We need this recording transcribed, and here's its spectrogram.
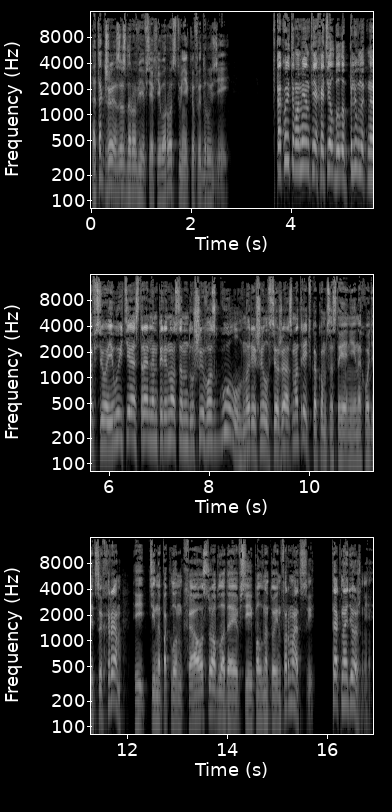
а также за здоровье всех его родственников и друзей. В какой-то момент я хотел было плюнуть на все и уйти астральным переносом души в Озгул, но решил все же осмотреть, в каком состоянии находится храм, и идти на поклон к хаосу, обладая всей полнотой информации. Так надежнее.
